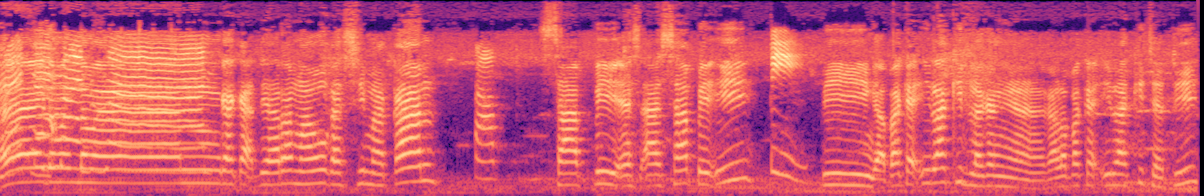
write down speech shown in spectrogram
Hai teman-teman, kakak Tiara mau kasih makan sapi S A S A P I P nggak pakai i lagi belakangnya. Kalau pakai i lagi jadi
